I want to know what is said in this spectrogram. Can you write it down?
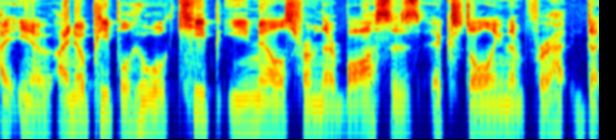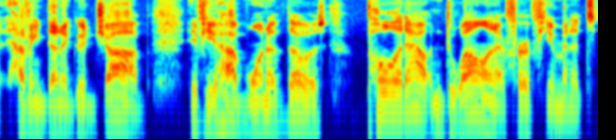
I you know I know people who will keep emails from their bosses extolling them for ha- having done a good job. If you have one of those, pull it out and dwell on it for a few minutes.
